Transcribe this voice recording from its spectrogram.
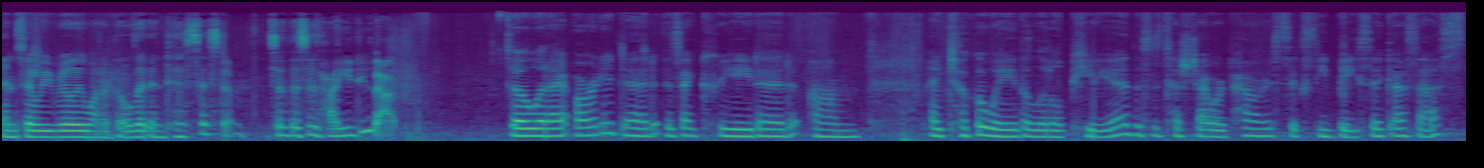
and so we really want to build it into his system. So this is how you do that. So what I already did is I created, um, I took away the little period. This is TouchChat WordPower 60 Basic SS.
